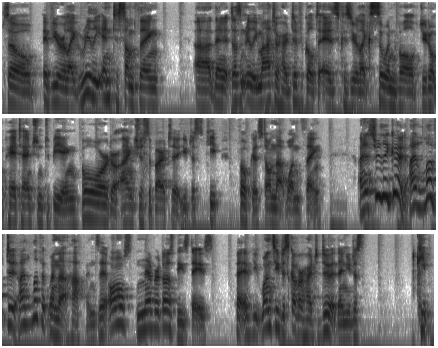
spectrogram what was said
So if you're like really into something, uh, then it doesn't really matter how difficult it is because you're like so involved. You don't pay attention to being bored or anxious about it. You just keep focused on that one thing, and it's really good. I love do. I love it when that happens. It almost never does these days. But if you once you discover how to do it, then you just keep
